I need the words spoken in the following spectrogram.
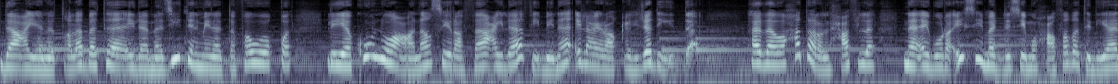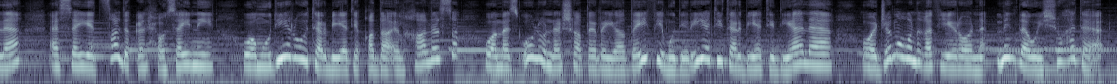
داعيا الطلبة إلى مزيد من التفوق ليكونوا عناصر فاعلة في بناء العراق الجديد. هذا وحضر الحفل نائب رئيس مجلس محافظة ديالى السيد صادق الحسيني ومدير تربية قضاء الخالص ومسؤول النشاط الرياضي في مديرية تربية ديالى وجمع غفير من ذوي الشهداء.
